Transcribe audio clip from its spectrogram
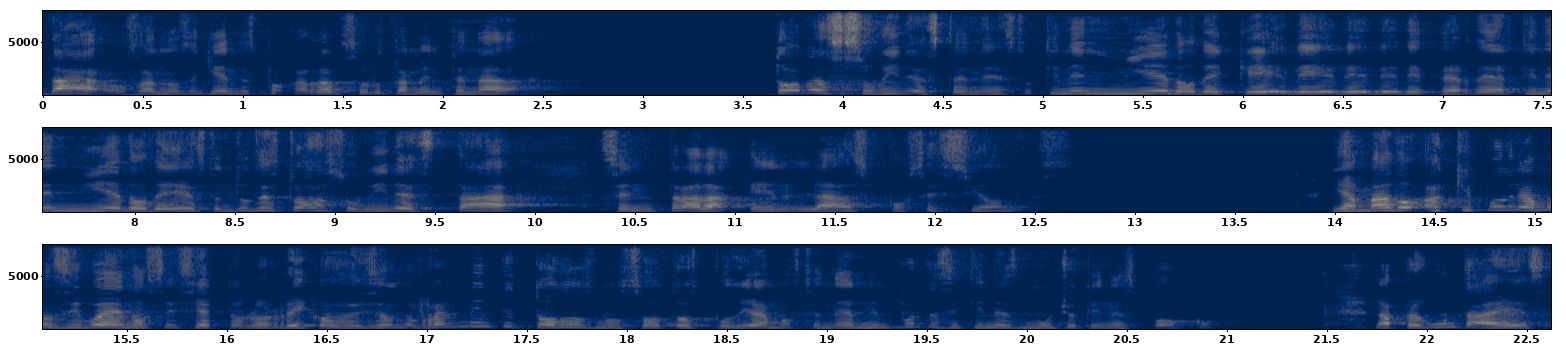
dar, o sea, no se quieren despojar de absolutamente nada. Toda su vida está en esto, tienen miedo de, que, de, de, de perder, tienen miedo de esto, entonces toda su vida está centrada en las posesiones. Y amado, aquí podríamos decir, bueno, sí es cierto, los ricos, realmente todos nosotros pudiéramos tener, no importa si tienes mucho o tienes poco. La pregunta es,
